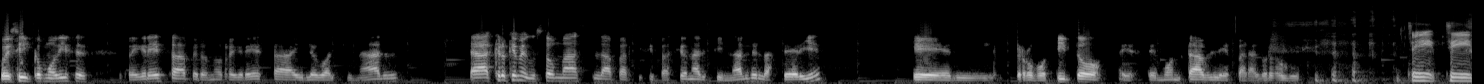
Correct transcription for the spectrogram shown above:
pues sí, como dices, regresa, pero no regresa, y luego al final. Ah, creo que me gustó más la participación al final de la serie que el robotito este, montable para Grogu. Sí, sí,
